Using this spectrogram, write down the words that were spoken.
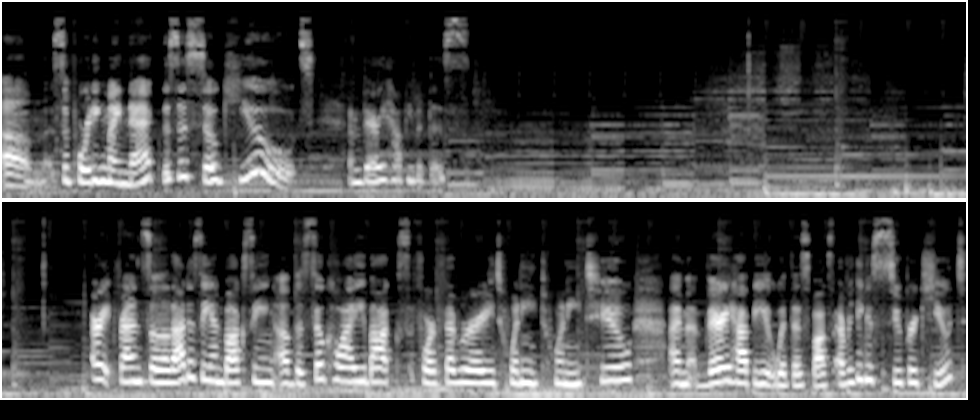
um, supporting my neck. This is so cute. I'm very happy with this. All right, friends, so that is the unboxing of the So Kawaii box for February 2022. I'm very happy with this box. Everything is super cute.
